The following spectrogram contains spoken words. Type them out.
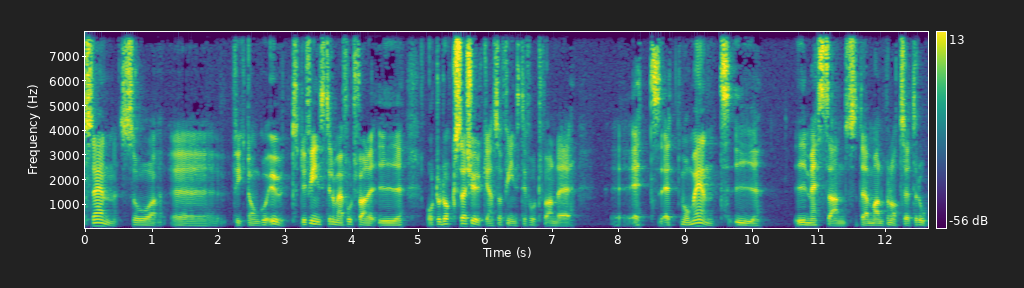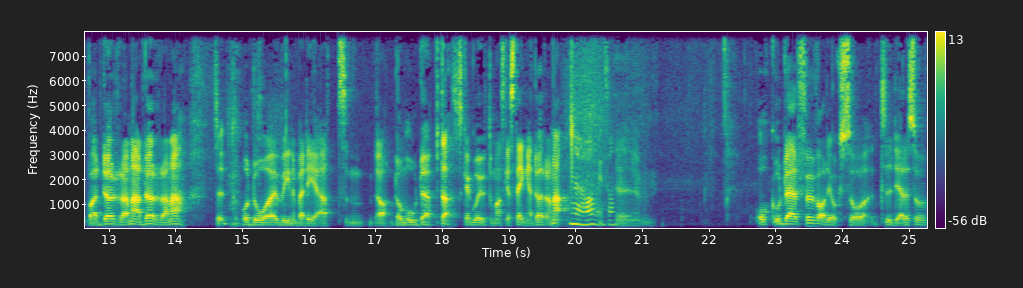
sen så eh, fick de gå ut. Det finns till och med fortfarande i ortodoxa kyrkan så finns det fortfarande eh, ett, ett moment i, i mässan där man på något sätt ropar dörrarna, dörrarna. Typ. Och då innebär det att mm, ja, de odöpta ska gå ut och man ska stänga dörrarna. Jaha, minsann. Ehm, Och, och därför var det också tidigare så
